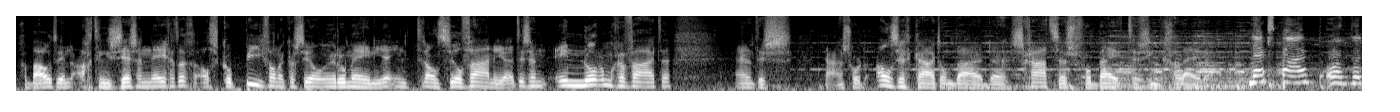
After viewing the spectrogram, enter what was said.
gebouwd in 1896... als kopie van een kasteel in Roemenië, in Transylvanië. Het is een enorm gevaarte en het is ja, een soort aanzichtkaart om daar de schaatsers voorbij te zien geleiden. Next part of the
